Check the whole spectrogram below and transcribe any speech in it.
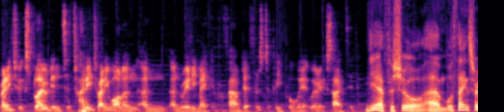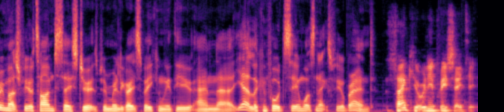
ready to explode into 2021 and, and, and really make a profound difference to people. We're, we're excited. Yeah, for sure. Um, well, thanks very much for your time today, Stuart. It's been really great speaking with you. And uh, yeah, looking forward to seeing what's next for your brand. Thank you. Really appreciate it.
